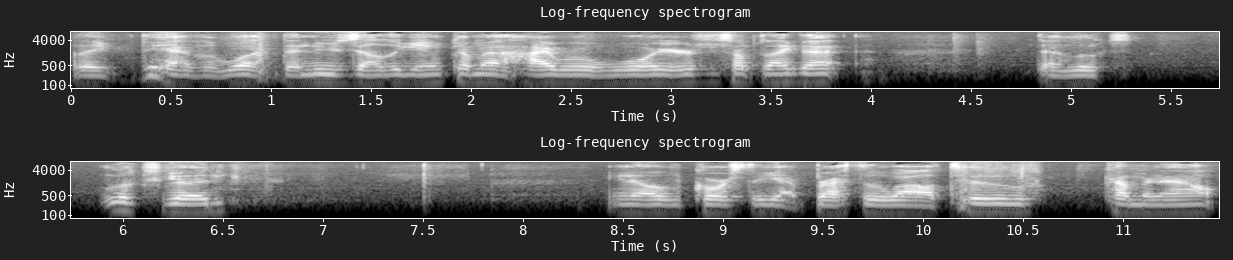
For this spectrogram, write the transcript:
like they have the what the new Zelda game coming out, Hyrule Warriors or something like that. That looks looks good. You know, of course, they got Breath of the Wild 2 coming out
